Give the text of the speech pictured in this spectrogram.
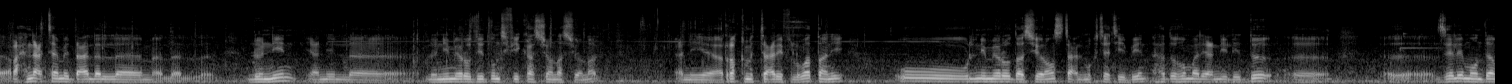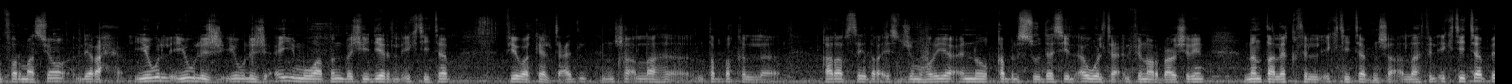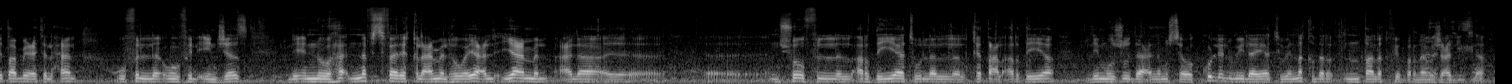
راح نعتمد على le NIN يعني le numéro d'identification national يعني الرقم التعريف الوطني وال numéro d'assurance تاع المكتتبين. هذو هما يعني les deux éléments d'information اللي راح يولج يولج أي مواطن باش يدير الاكتتاب في وكالة عدل. إن شاء الله نطبق قرار السيد رئيس الجمهورية أنه قبل السداسي الأول تاع 2024 ننطلق في الاكتتاب إن شاء الله في الاكتتاب بطبيعة الحال وفي وفي الإنجاز لأنه نفس فريق العمل هو يعمل على نشوف الأرضيات ولا القطع الأرضية اللي موجوده على مستوى كل الولايات وين نقدر ننطلق في برنامج عدل ثلاثة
